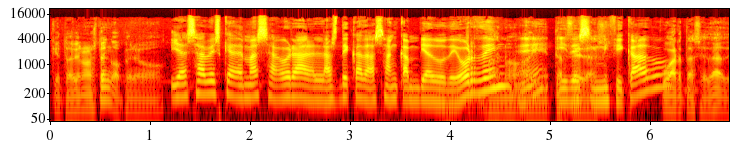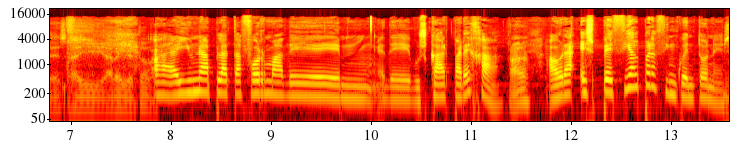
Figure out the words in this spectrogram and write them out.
que todavía no los tengo, pero. Ya sabes que además ahora las décadas han cambiado de orden hay ¿eh? y de significado. Cuartas edades, ahora hay de todo. Hay una plataforma de, mm, de buscar pareja. Ah. Ahora especial para cincuentones.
